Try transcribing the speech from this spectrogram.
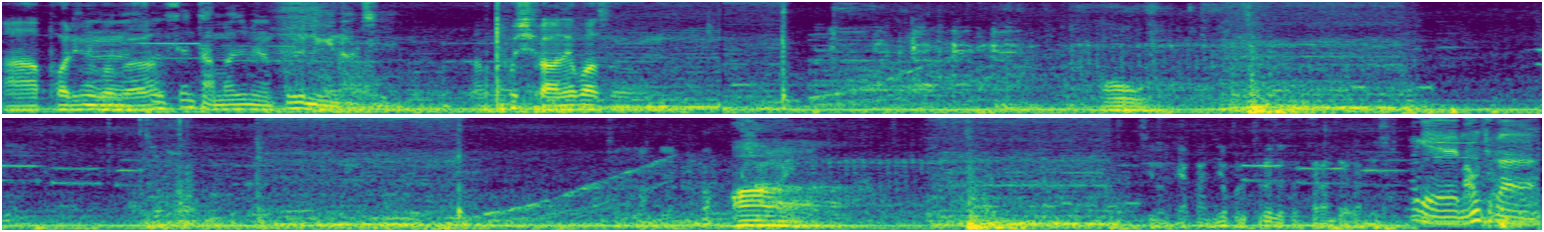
아 버리는 건가? 네, 센터 안 맞으면 버리는 게 낫지. 난 푸시를 안 해봐서. 오 아, 지금 약간 옆으로 틀어져서 잘안 들어갑니다. 이게 마운트가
